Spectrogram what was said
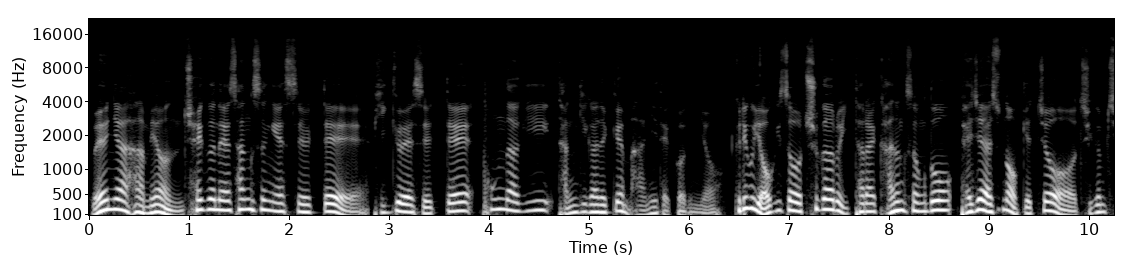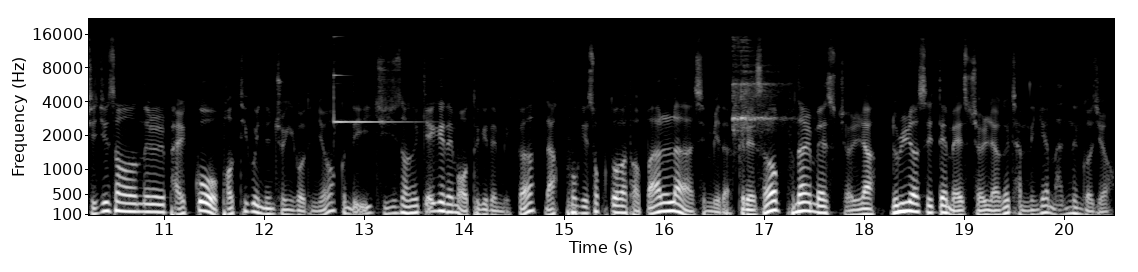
왜냐하면 최근에 상승했을 때 비교했을 때 폭락이 단기간 에꽤 많이 됐거든요. 그리고 여기서 추가로 이탈할 가능성도 배제할 수는 없겠죠. 지금 지지선을 밟고 버티고 있는 중이거든요. 근데 이 지지선을 깨게 되면 어떻게 됩니까? 낙폭의 속도가 더 빨라집니다. 그래서 분할 매수 전략, 눌렸을 때 매수 전략을 잡는 게 맞는 거죠.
